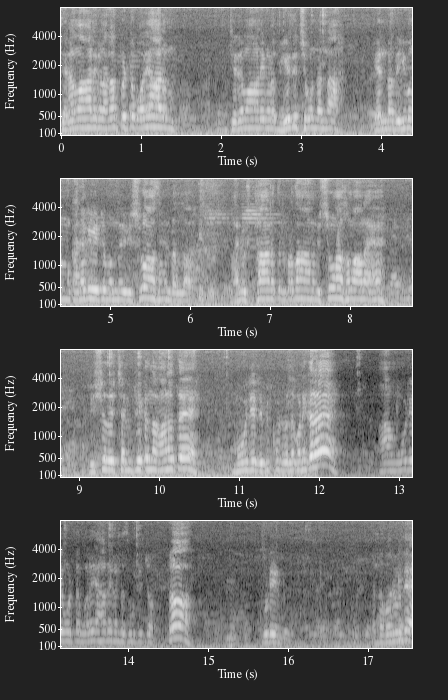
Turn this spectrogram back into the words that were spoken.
തിരമാലകൾ അകപ്പെട്ടു പോയാലും തിരമാലകൾ ഭേദിച്ചുകൊണ്ടെന്ന എന്റെ ദൈവം കരകയറ്റുമെന്നൊരു വിശ്വാസമുണ്ടല്ലോ. അനുഷ്ഠാനത്തിന് പ്രധാന വിശ്വാസമാണ്. വിശ്വസിച്ചനുഷ്ഠിക്കുന്ന കാലത്തെ മൂല്യം ലഭിക്കുമല്ലോ പണിക്കരെ. ആ മൂല്യം മൂല്യമൊട്ടും കുറയാതെ കണ്ട് സൂക്ഷിച്ചോ. കേട്ടോ കൂടെയുണ്ട്. എന്താ പറയൂലേ?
